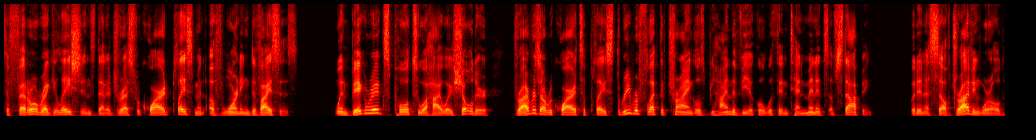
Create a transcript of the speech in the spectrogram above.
to federal regulations that address required placement of warning devices. When big rigs pull to a highway shoulder, drivers are required to place three reflective triangles behind the vehicle within 10 minutes of stopping. But in a self driving world,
